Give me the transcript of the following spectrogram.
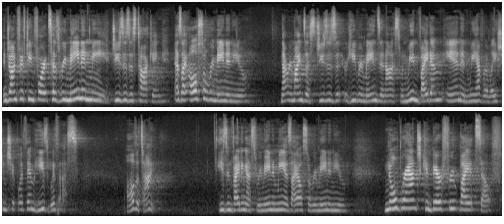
In John 15, 4, it says, Remain in me, Jesus is talking, as I also remain in you. And that reminds us, Jesus, he remains in us. When we invite him in and we have relationship with him, he's with us all the time. He's inviting us, remain in me as I also remain in you. No branch can bear fruit by itself,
